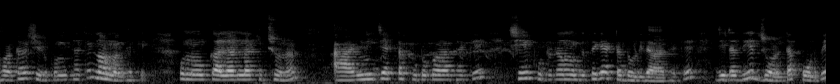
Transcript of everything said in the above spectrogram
ঘরটা হয় সেরকমই থাকে নর্মাল থাকে। কোনো কালার না, কিছু না। আর নিচে একটা ফুটো করা থাকে, সেই ফুটোটার মধ্যে থেকে একটা দড়ি দেওয়া থাকে, যেটা দিয়ে জলটা পড়বে,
